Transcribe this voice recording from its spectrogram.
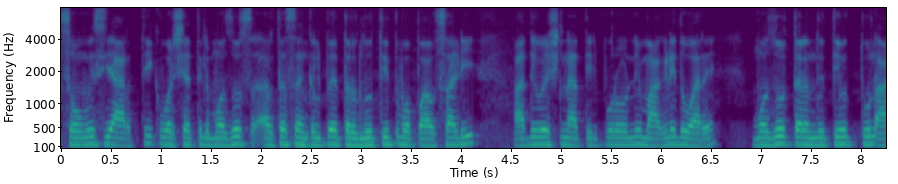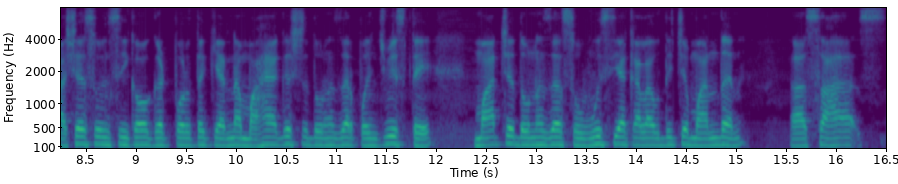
सव्वीस या आर्थिक वर्षातील मजूर अर्थसंकल्पीय तरतुदीत व पावसाळी अधिवेशनातील पुरवणी मागणीद्वारे मजूर तरतुदीतून आशा स्वयंसेविका व गटप्रवर्तक यांना महा ऑगस्ट दोन हजार पंचवीस ते मार्च दोन हजार सव्वीस या कालावधीचे मानधन सहा स-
